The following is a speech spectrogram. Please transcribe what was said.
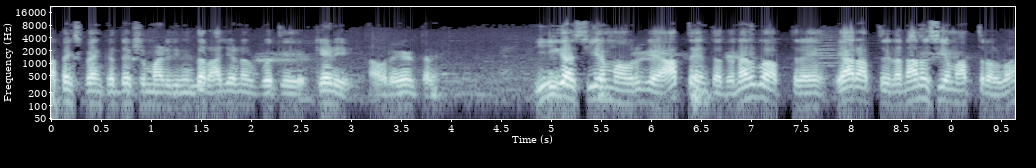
ಅಪೆಕ್ಸ್ ಬ್ಯಾಂಕ್ ಅಧ್ಯಕ್ಷ ಮಾಡಿದೀನಿ ಅಂತ ರಾಜಣ್ಣ ಗೊತ್ತಿ ಕೇಳಿ ಅವರು ಹೇಳ್ತಾರೆ. ಈಗ ಸಿಎಂ ಅವ್ರಿಗೆ ಆಪ್ತ ಎಂತದ್ದು? ನನಗೂ ಆಪ್ತರೆ. ಯಾರು ಆಪ್ತ ಇಲ್ಲ? ನಾನು ಸಿಎಂ ಆಪ್ತರಲ್ವಾ?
